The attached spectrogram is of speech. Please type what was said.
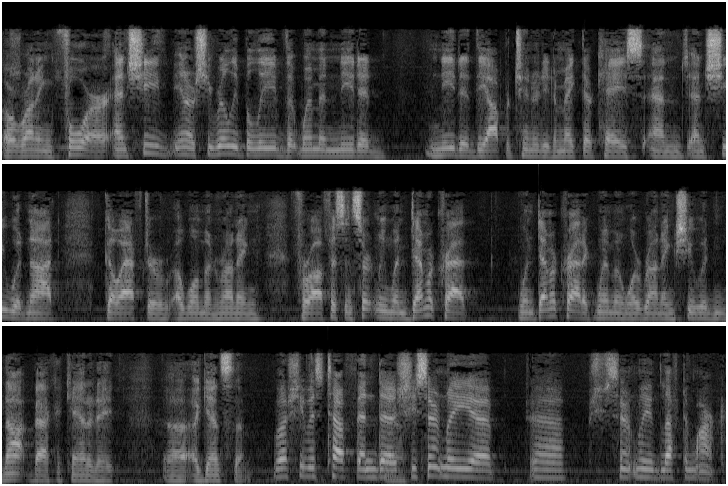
or running for. And she, you know, she really believed that women needed needed the opportunity to make their case, and, and she would not go after a woman running for office. And certainly when Democrat when Democratic women were running, she would not back a candidate uh, against them. Well, she was tough, and uh, yeah. she certainly. Uh, uh, she certainly left a mark.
